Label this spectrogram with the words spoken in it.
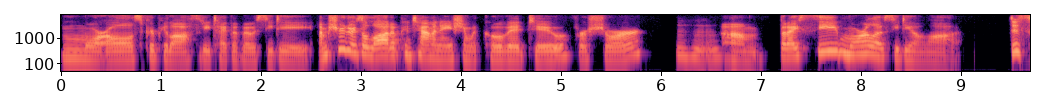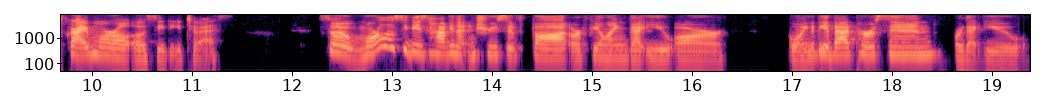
moral scrupulosity type of OCD. I'm sure there's a lot of contamination with COVID too, for sure. Mm-hmm. Um, but I see moral OCD a lot. Describe moral OCD to us. So, moral OCD is having that intrusive thought or feeling that you are going to be a bad person or that you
